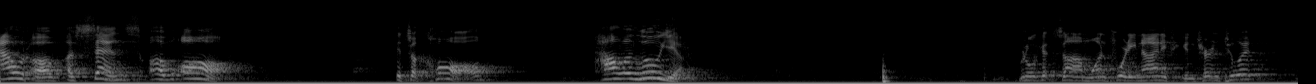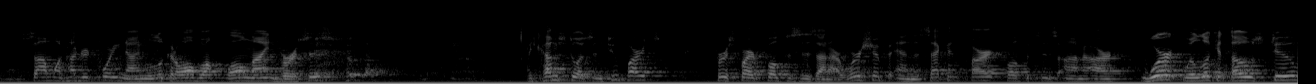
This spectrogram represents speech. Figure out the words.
out of a sense of awe. It's a call Hallelujah. We're going to look at Psalm 149, if you can turn to it. Psalm 149. We'll look at all, all nine verses. It comes to us in two parts. The first part focuses on our worship, and the second part focuses on our work. We'll look at those two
